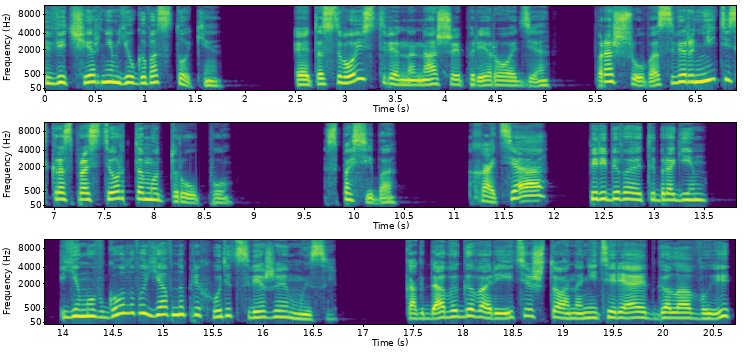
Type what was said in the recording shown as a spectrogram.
в вечернем Юго-Востоке. «Это свойственно нашей природе. Прошу вас, вернитесь к распростертому трупу». «Спасибо». «Хотя», — перебивает Ибрагим, ему в голову явно приходит свежая мысль. Когда вы говорите, что она не теряет головы,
